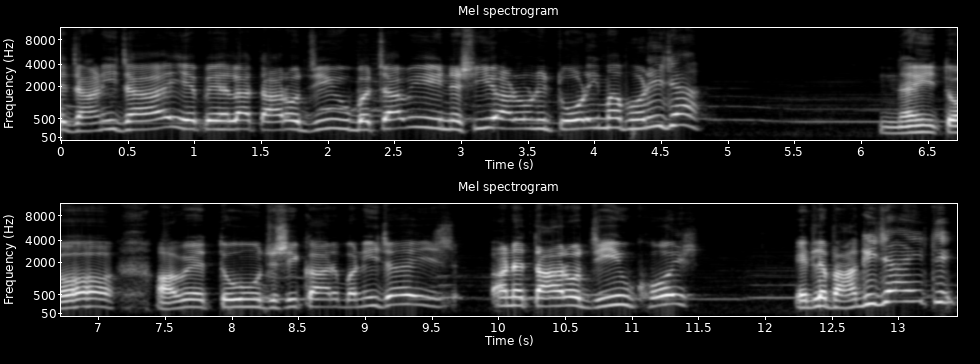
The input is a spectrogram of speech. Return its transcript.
એ જાણી જાય, એ પહેલા તારો જીવ બચાવીને શિયાળોની ટોળીમાં ભળી જા. નહીં તો હવે તું જ શિકાર બની જઈશ અને તારો જીવ ખોઈશ, એટલે ભાગી જા અહીંથી.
